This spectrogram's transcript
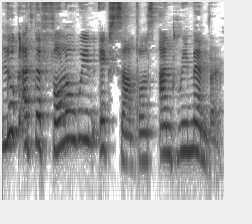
look at the following examples and remember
